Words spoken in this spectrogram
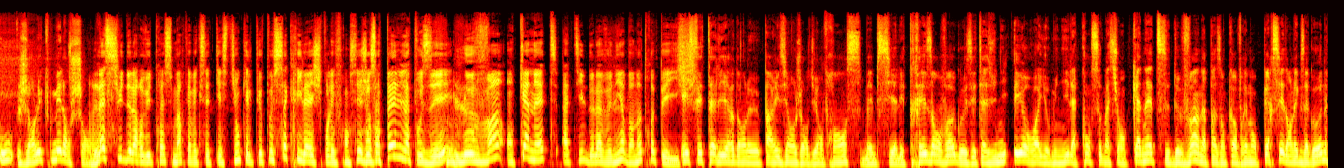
ou Jean-Luc Mélenchon. La suite de la revue de presse marque avec cette question quelque peu sacrilège pour les Français. J'ose à peine la poser. Le vin en canette a-t-il de l'avenir dans notre pays? Et c'est à lire dans le Parisien aujourd'hui en France, même si elle est très en vogue aux États-Unis et au Royaume-Uni, la consommation en canette de vin n'a pas encore vraiment percé dans l'Hexagone.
